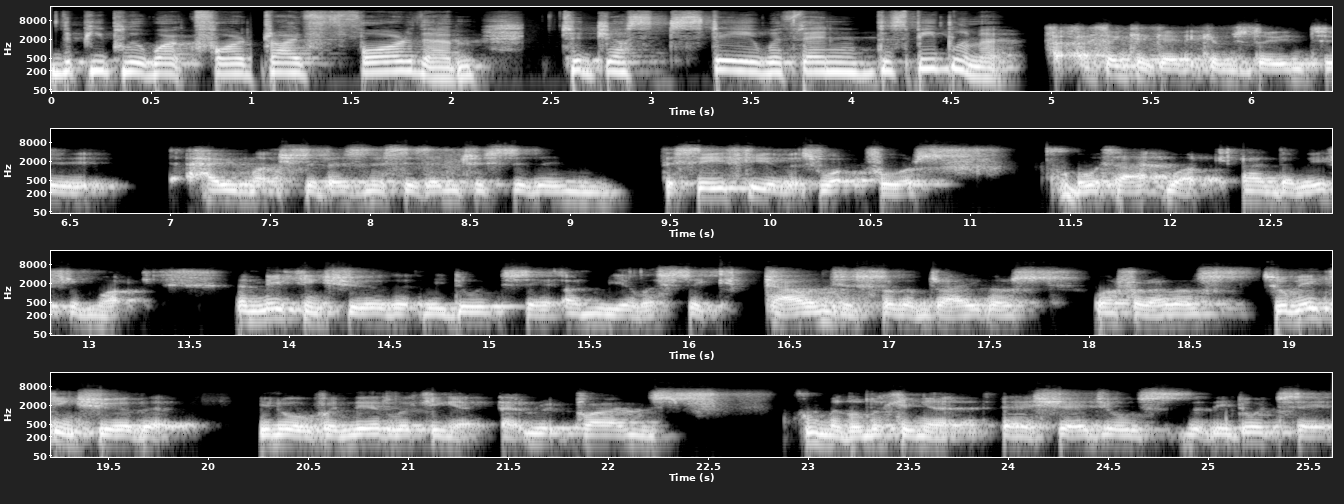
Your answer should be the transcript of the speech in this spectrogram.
the people who work for drive for them to just stay within the speed limit? I think, again, it comes down to how much the business is interested in the safety of its workforce, both at work and away from work, and making sure that they don't set unrealistic challenges for their drivers or for others. So making sure that, you know, when they're looking at, at route plans, when they're looking at uh, schedules, that they don't set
